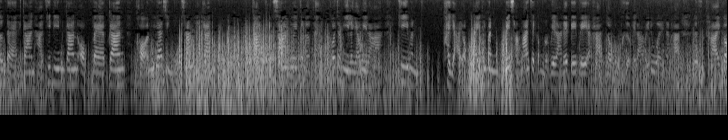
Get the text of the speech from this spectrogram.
ตั้งแต่การหาที่ดินการออกแบบการขออนุญาตสิ่งปลูกสร้างหรือการการก่อสร้างด้วยกันแล้วแต่ก็จะมีระยะเวลาที่มัน ขยายออกไปที่มันไม่สามารถจะกำหนดเวลาได้เป๊ะๆอะค่ะ เราต้องเผื่อเวลาไว้ด้วยนะคะ และสุดท้ายก็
